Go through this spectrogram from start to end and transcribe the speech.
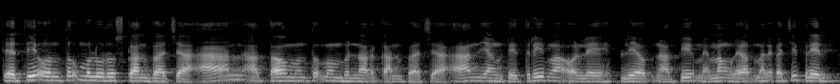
Jadi untuk meluruskan bacaan atau untuk membenarkan bacaan yang diterima oleh beliau Nabi memang lewat malaikat Jibril.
